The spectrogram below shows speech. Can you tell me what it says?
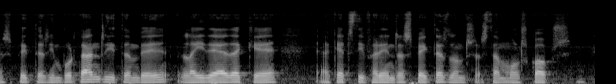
aspectes importants i també la idea de que aquests diferents aspectes doncs, estan molts cops eh,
